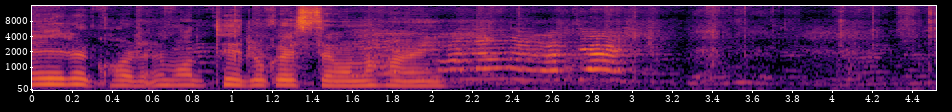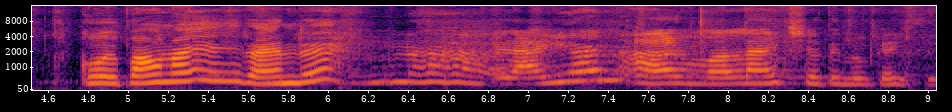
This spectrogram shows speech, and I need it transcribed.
এরা ঘরের মধ্যে লুকাইছে মনে হয়। কই, পাও নাই রায়ন রে? রাইহান আর মালা একসাথে লুকাইছে।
